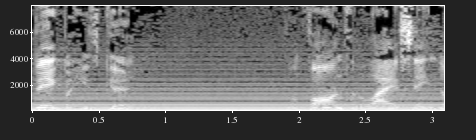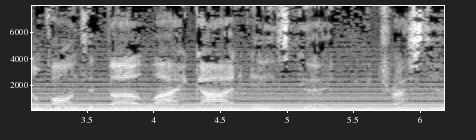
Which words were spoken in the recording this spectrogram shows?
big, but he's good. Fall into the lie of Satan. Don't fall into the lie. God is good. You can trust him.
